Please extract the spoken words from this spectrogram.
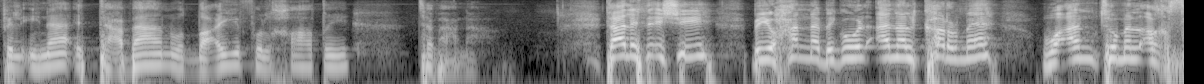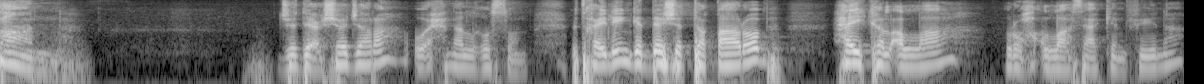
في الإناء التعبان والضعيف والخاطي تبعنا. ثالث إشي بيوحنا بيقول أنا الكرمة وأنتم الأغصان. جذع شجرة وإحنا الغصن. بتخيلين قديش التقارب؟ هيكل الله روح الله ساكن فينا.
